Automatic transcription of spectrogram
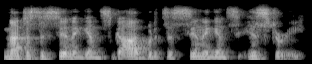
not just a sin against God, but it's a sin against history.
